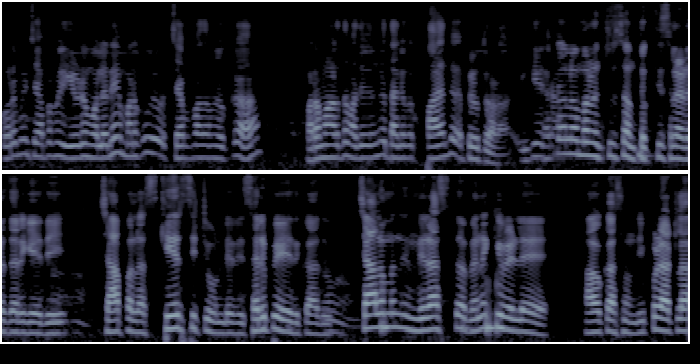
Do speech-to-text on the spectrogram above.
కొరమీను చేప మీద ఇవ్వడం వల్లనే మనకు చేప పదం యొక్క పరమార్థం అదేవిధంగా దాని యొక్క పాయంత పెరుగుతాడు ఇంకే గతంలో మనం చూసాం తొక్కిసలాట జరిగేది చేపల స్కేర్సిటీ ఉండేది సరిపోయేది కాదు. చాలా మంది నిరాశతో వెనక్కి వెళ్ళే అవకాశం ఉంది. ఇప్పుడు అట్లా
